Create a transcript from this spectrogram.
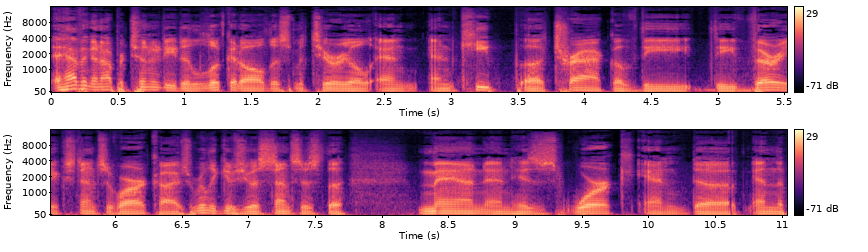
having an opportunity to look at all this material and and keep uh, track of the the very extensive archives really gives you a sense as the man and his work and uh, and the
